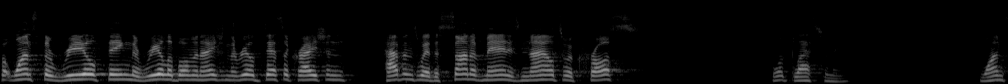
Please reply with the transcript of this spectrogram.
But once the real thing, the real abomination, the real desecration happens, where the Son of Man is nailed to a cross, what blasphemy! Once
